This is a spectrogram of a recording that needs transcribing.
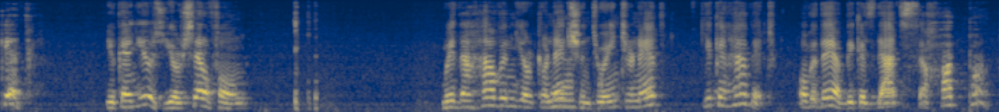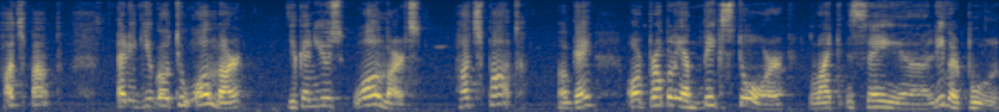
get, you can use your cell phone without having your connection to internet. You can have it over there because that's a hot pot, hotspot. And if you go to Walmart, you can use Walmart's hotspot, okay? Or probably a big store like say uh, Liverpool.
